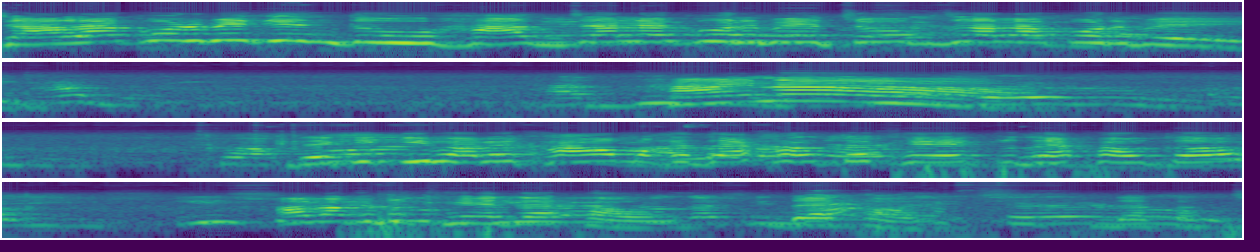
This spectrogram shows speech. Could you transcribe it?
জ্বালা করবে কিন্তু হাত জ্বালা করবে চোখ জ্বালা করবে। খায় না। দেখি কীভাবে খাও আমাকে দেখাও তো খেয়ে একটু দেখাও তো। আমাকে একটু খেয়ে দেখাও দেখাও। দেখাচ্ছ।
